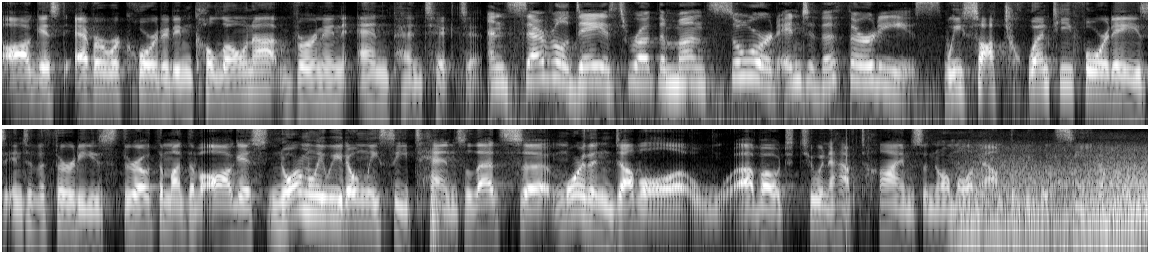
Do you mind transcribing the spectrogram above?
August ever recorded in Kelowna, Vernon, and Penticton. And several days throughout the month soared into the 30s. We saw 24 days into the 30s throughout the month of August. Normally, we'd only see 10, so that's uh, more than double, uh, about two and a half times the normal amount that we would see.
